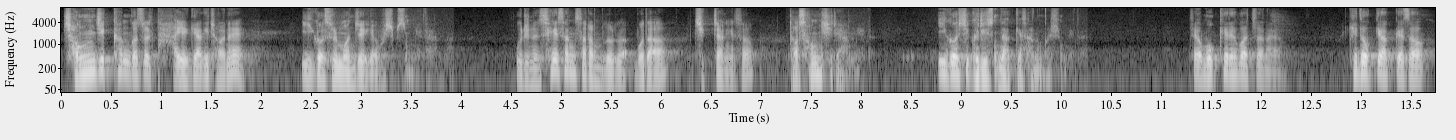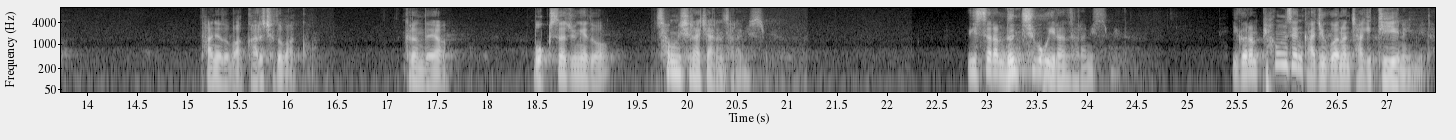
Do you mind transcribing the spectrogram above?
정직한 것을 다 얘기하기 전에 이것을 먼저 얘기하고 싶습니다. 우리는 세상 사람들보다 직장에서 더 성실해야 합니다. 이것이 그리스도인답게 사는 것입니다. 제가 목회를 해봤잖아요. 기독교 학교에서 다녀도 받고 가르쳐도 받고. 그런데요, 목사 중에도 성실하지 않은 사람이 있습니다. 윗사람 눈치 보고 일하는 사람이 있습니다. 이거는 평생 가지고 가는 자기 DNA입니다.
